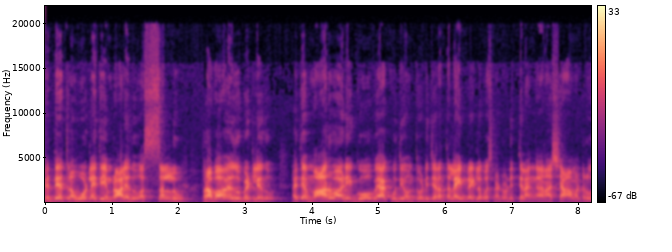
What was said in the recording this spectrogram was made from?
పెద్ద ఎత్తున ఓట్లు అయితే ఏం రాలేదు అస్సలు ప్రభావమే చూపెట్టలేదు. అయితే మార్వాడి గో బ్యాక్ ఉద్యమంతో జరంత లైమ్ లైట్లోకి వచ్చినటువంటి తెలంగాణ శ్యామ్ అంటారు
